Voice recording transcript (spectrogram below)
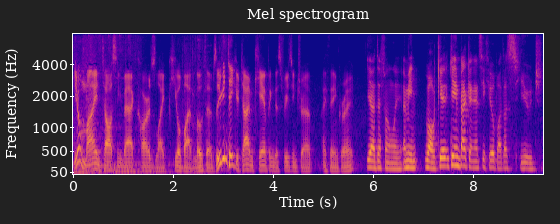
You don't mind tossing back cards like Healbot Loatheb, so you can take your time camping this freezing trap. I think, right? Yeah, definitely. I mean, well, get, getting back an anti kill bot, that's huge.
